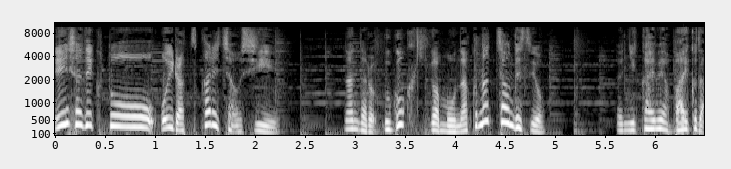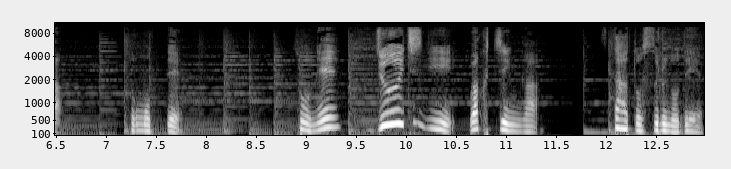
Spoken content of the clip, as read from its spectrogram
電車で行くと、おいら疲れちゃうし、なんだろう、動く気がもうなくなっちゃうんですよ。2回目はバイクだ。と思って、そうね、11時にワクチンがスタートするので、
